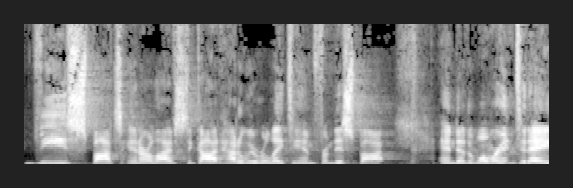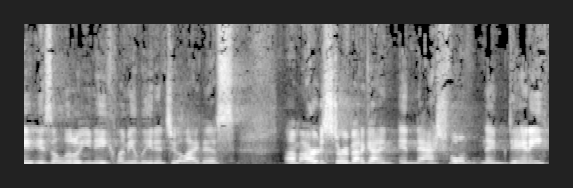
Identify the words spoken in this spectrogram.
these spots in our lives to God? How do we relate to Him from this spot? And uh, the one we're hitting today is a little unique. Let me lead into it like this. Um, I heard a story about a guy in, in Nashville named Danny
